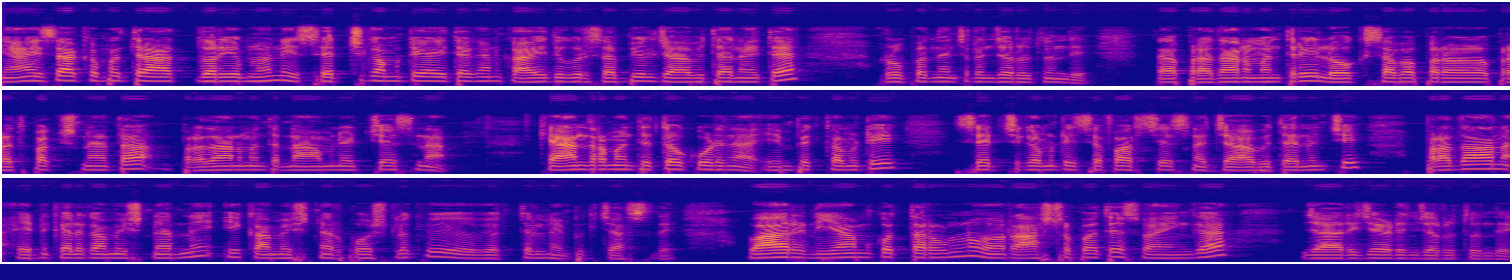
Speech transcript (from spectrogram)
న్యాయశాఖ మంత్రి ఆధ్వర్యంలోని సెర్చ్ కమిటీ అయితే కనుక ఐదుగురు సభ్యుల జాబితానైతే రూపొందించడం జరుగుతుంది. ప్రధానమంత్రి లోక్సభ ప్రతిపక్ష నేత ప్రధానమంత్రి నామినేట్ చేసిన కేంద్ర మంత్రితో కూడిన ఎంపిక కమిటీ సెర్చ్ కమిటీ సిఫార్సు చేసిన జాబితా నుంచి ప్రధాన ఎన్నికల కమిషనర్ని ఈ కమిషనర్ పోస్టులకు వ్యక్తులను ఎంపిక చేస్తుంది. వారి నియామక ఉత్తర్వులను రాష్ట్రపతి స్వయంగా జారీ చేయడం జరుగుతుంది.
